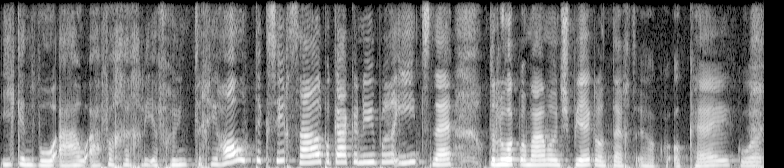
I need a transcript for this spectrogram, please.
irgendwo auch einfach ein eine freundliche Haltung sich selber gegenüber einzunehmen. Und dann schaut man manchmal in den Spiegel und denkt, ja, okay, gut.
